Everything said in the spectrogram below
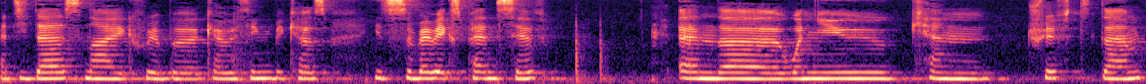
Adidas, Nike, Reebok, everything because it's very expensive, and uh, when you can thrift them,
